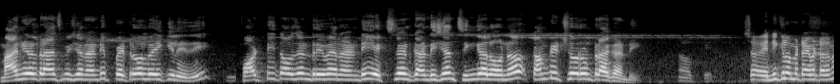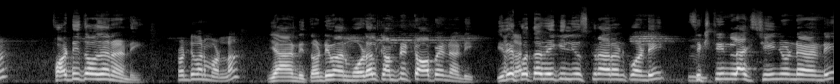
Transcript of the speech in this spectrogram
manual transmission అండి పెట్రోల్ వెహికల్ ఇది. ఫార్టీ థౌసండ్ డ్రివెన్ అండి excellent condition single owner complete showroom track అండి. ఓకే. సో ఎన్ని కిలోమీటర్ ఏమిటన్నా ఫార్టీ థౌసండ్ అండి. ట్వంటీ వన్ మోడలా? యా అండి twenty one model complete top end అండి. ఇదే కొత్త వెహికల్ చూసుకున్నారనుకోండి సిక్స్టీన్ ల్యాక్స్ చేంజ్ ఉండే అండి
